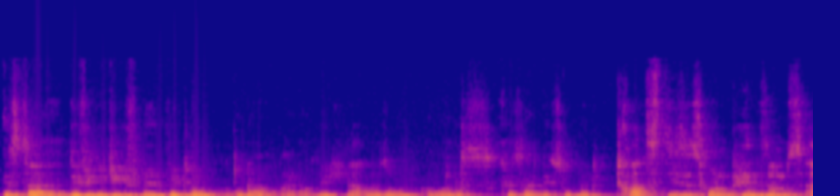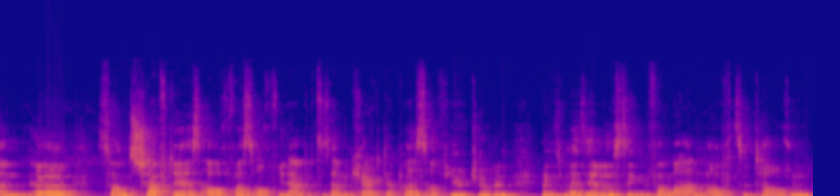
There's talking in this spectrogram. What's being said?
ist da definitiv eine Entwicklung oder halt auch nicht Ja. oder so, aber Und- das kriegst du halt nicht so mit. trotz dieses hohen Pensums an äh, Songs schafft er es auch, was auch wieder einfach zu seinem Charakter passt, auf YouTube in manchmal sehr lustigen Formaten aufzutauchen.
